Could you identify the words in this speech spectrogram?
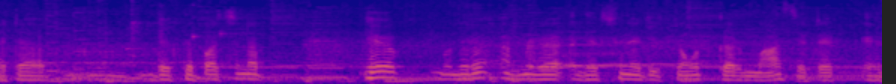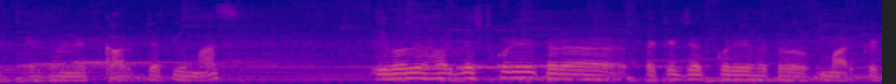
এটা দেখতে পাচ্ছেন বন্ধুরা, আপনারা দেখছেন এটি চমৎকার মাছ। এটা এক ধরনের কার্প জাতীয় মাছ। এভাবে হারভেস্ট করে তারা প্যাকেটজাত করে হয়তো মার্কেট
